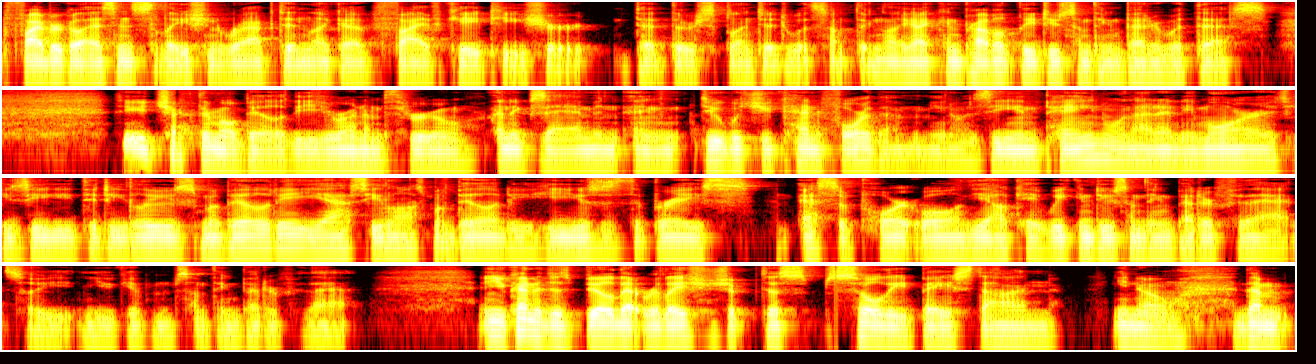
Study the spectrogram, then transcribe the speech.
fiberglass insulation wrapped in like a 5K t shirt that they're splinted with something. Like, I can probably do something better with this. So you check their mobility, you run them through an exam and, and do what you can for them. You know, is he in pain? Well, not anymore. Is he, did he lose mobility? Yes, he lost mobility. He uses the brace as support. Well, yeah, okay, we can do something better for that. So you, you give him something better for that and you kind of just build that relationship just solely based on you know them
